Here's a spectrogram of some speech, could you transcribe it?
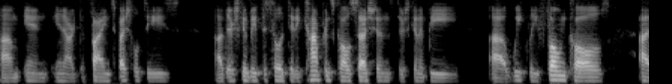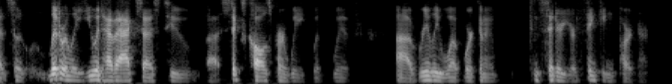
um, in in our defined specialties, uh, there's going to be facilitated conference call sessions. There's going to be uh, weekly phone calls. Uh, so literally, you would have access to uh, six calls per week with with uh, really what we're going to consider your thinking partner.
